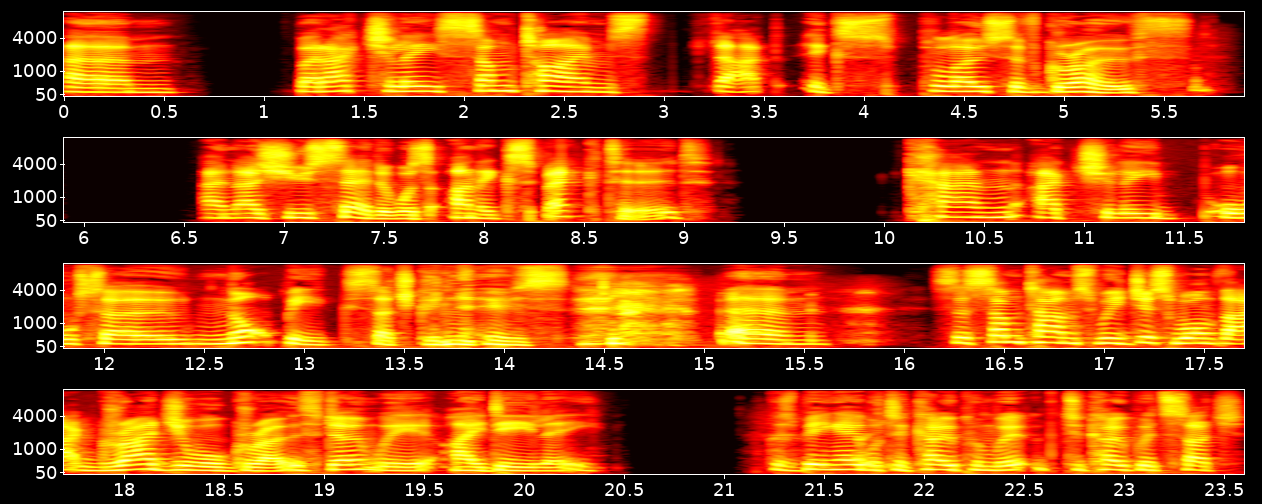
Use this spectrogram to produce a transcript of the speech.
Um, but actually sometimes that explosive growth, and as you said, it was unexpected, can actually also not be such good news. um, so sometimes we just want that gradual growth, don't we, ideally? Because being able to cope and to cope with such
